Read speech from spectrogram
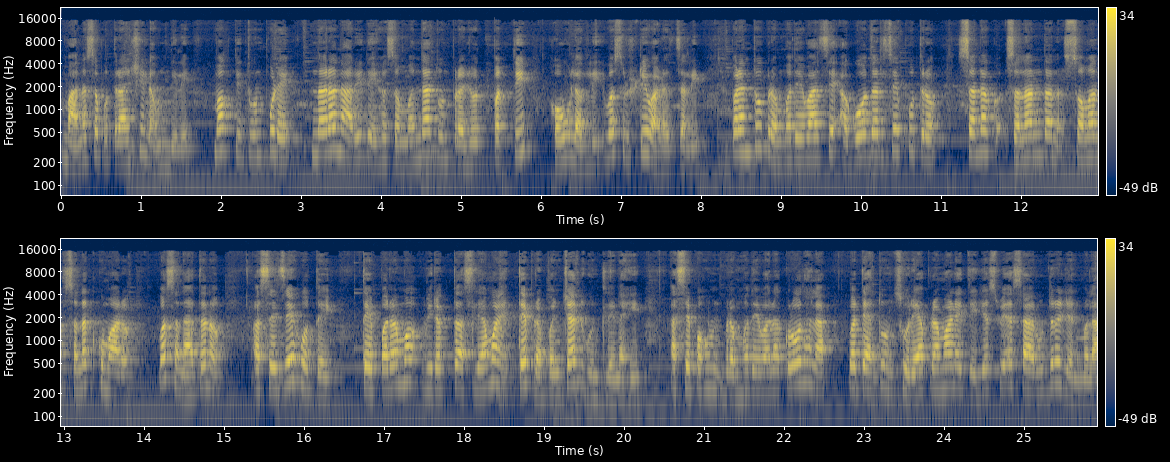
मानसपुत्रांशी लावून दिले. मग तिथून पुढे नरनारी देहसंबंधातून प्रजोत्पत्ती होऊ लागली व सृष्टी वाढत चालली. परंतु ब्रह्मदेवाचे अगोदरचे पुत्र सनक सनंदन सम सनतकुमार व सनातन असे जे होते ते परम विरक्त असल्यामुळे ते प्रपंचात गुंतले नाही. असे पाहून ब्रह्मदेवाला क्रोध आला व त्यातून सूर्याप्रमाणे तेजस्वी असा रुद्र जन्मला.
